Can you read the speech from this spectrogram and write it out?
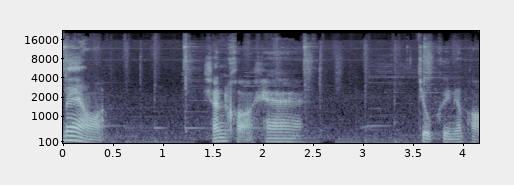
ไม่เอาอะฉันขอแค่ จูบคืนก็พอ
